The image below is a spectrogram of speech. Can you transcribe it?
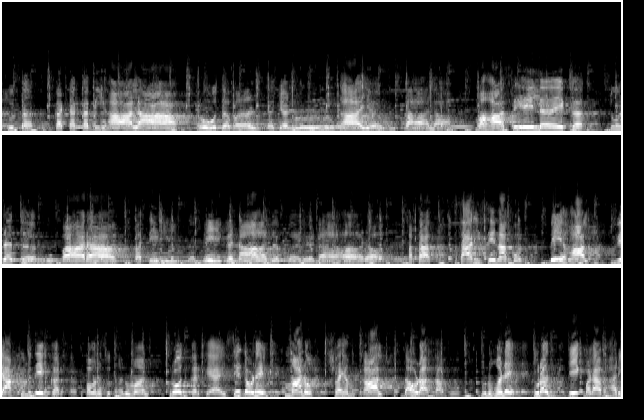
सुत कटक बिहाला, क्रोधवंत जनु धाय काला महासेल एक तुरत उपारा अतिरिक्त मेघनाद पर डारा। अर्थात सारी सेना को बेहाल व्याकुल देखकर पवन सुत हनुमान क्रोध करके ऐसे दौड़े, मानो स्वयं काल दौड़ाता हो। उन्होंने तुरंत एक बड़ा भारी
